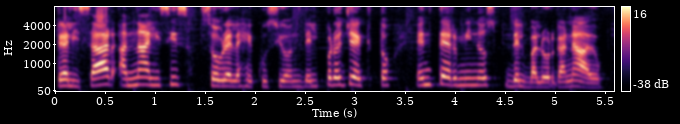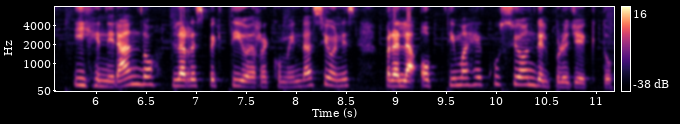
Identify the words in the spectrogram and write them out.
realizar análisis sobre la ejecución del proyecto en términos del valor ganado y generando las respectivas recomendaciones para la óptima ejecución del proyecto,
